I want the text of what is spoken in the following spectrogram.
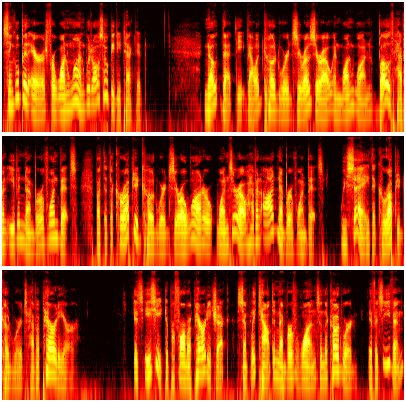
single bit errors for 1, 1 would also be detected. Note that the valid code words 00 and 11 both have an even number of 1 bits, but that the corrupted code words 01 or 10 have an odd number of 1 bits we say that corrupted code words have a parity error. It's easy to perform a parity check. Simply count the number of ones in the code word. If it's even,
